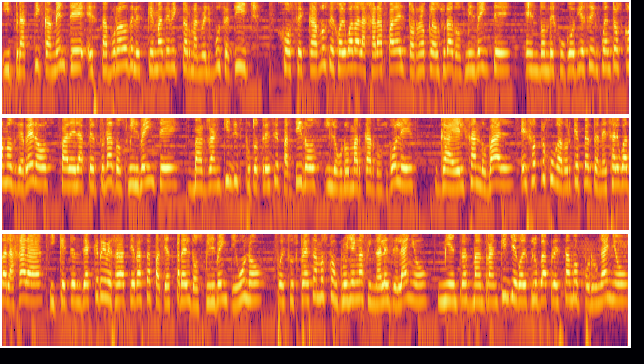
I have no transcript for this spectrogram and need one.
y prácticamente está borrado del esquema de Víctor Manuel Vucetich. José Carlos dejó el Guadalajara para el torneo clausura 2020, en donde jugó 10 encuentros con los guerreros. Para el apertura 2020, Van Rankin disputó 13 partidos y logró marcar dos goles. Gael Sandoval es otro jugador que pertenece al Guadalajara y que tendría que regresar a tierras tapatías para el 2021, pues sus préstamos concluyen a finales del año, mientras Van Rankin llegó al club a préstamo por un año.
